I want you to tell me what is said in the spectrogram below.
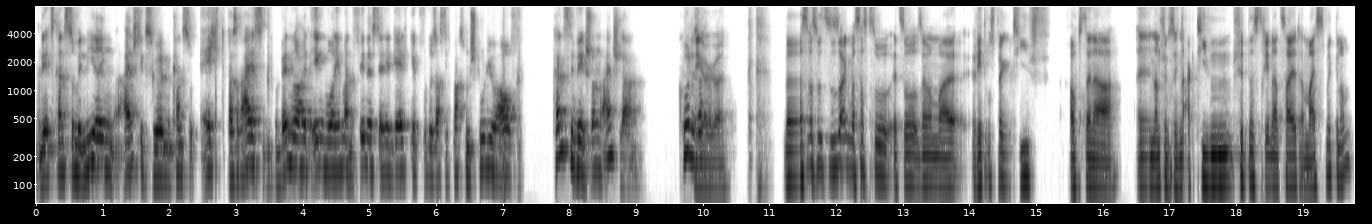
Und jetzt kannst du mit niedrigen Einstiegshürden kannst du echt was reißen. Und wenn du halt irgendwo jemanden findest, der dir Geld gibt, wo du sagst, ich mach so ein Studio auf, kannst du den Weg schon einschlagen. Coole Mega Sache. Geil. Was, was würdest du sagen, was hast du jetzt so, sagen wir mal, retrospektiv aus deiner, in Anführungszeichen, aktiven Fitnesstrainerzeit am meisten mitgenommen?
